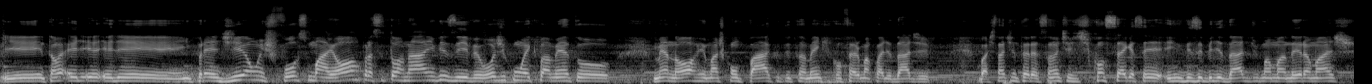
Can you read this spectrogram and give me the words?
E, então ele, ele empreendia um esforço maior para se tornar invisível. Hoje com um equipamento menor e mais compacto e também que confere uma qualidade bastante interessante, a gente consegue essa invisibilidade de uma maneira mais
